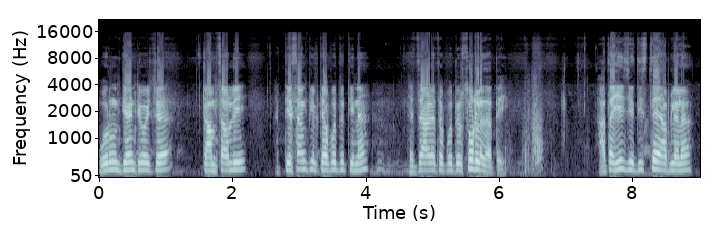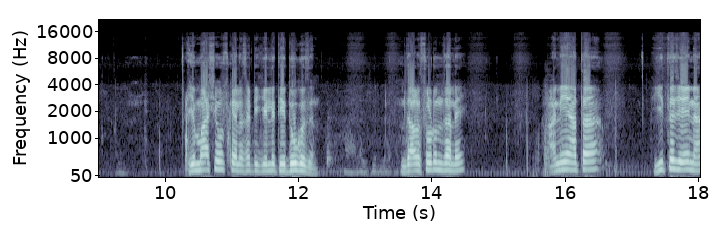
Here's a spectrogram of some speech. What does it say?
वरून ध्यान ठेवायचं काम चालू आहे. ते सांगतील त्या पद्धतीनं ह्या जाळ्याचा पदर सोडला जात आहे आता हे जे दिसतंय आपल्याला हे मासे उचकायलासाठी गेले ते दोघं जण. जाळं सोडून झालं आहे आणि आता इथं जे आहे ना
